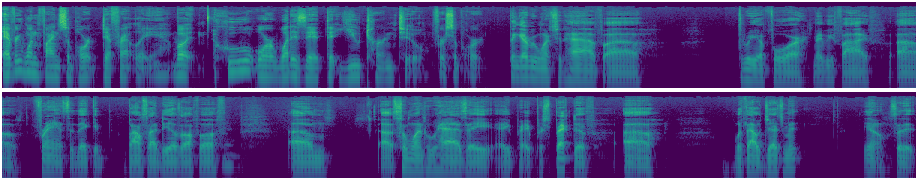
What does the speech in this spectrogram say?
Everyone finds support differently, but who or what is it that you turn to for support? I think everyone should have uh, three or four, maybe five uh, friends that they could bounce ideas off of. Um, uh, someone who has a, a, a perspective uh, without judgment you know, so that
